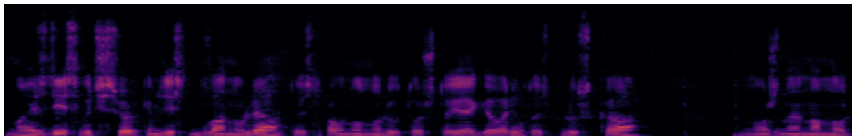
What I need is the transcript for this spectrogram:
Ну и здесь вычеркиваем, здесь 2 нуля, то есть равно нулю. То, что я и говорил, то есть плюс k умноженное на 0.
